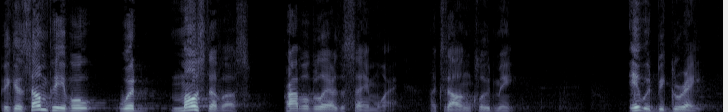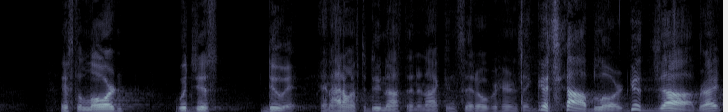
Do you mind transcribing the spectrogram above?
Because some people would, most of us, probably are the same way. Because I'll include me. It would be great if the Lord would just do it. and I don't have to do nothing, and I can sit over here and say, Good job, Lord, good job, right?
